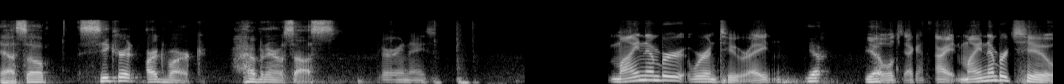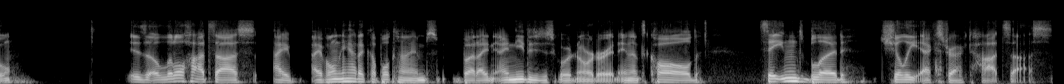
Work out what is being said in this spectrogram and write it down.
yeah, so secret aardvark habanero sauce. Very nice. My number. We're in two, right? Yep. Yep. Double checking. All right, my number two is a little hot sauce. I I've only had a couple times, but I I need to just go and order it, and it's called Satan's Blood Chili Extract Hot Sauce.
